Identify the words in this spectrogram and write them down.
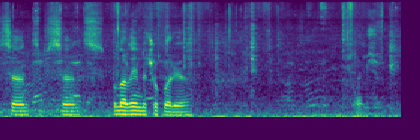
Sent, sent. Bunlardan elimde çok var ya. Bak şu.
